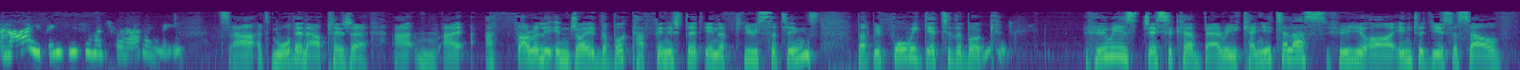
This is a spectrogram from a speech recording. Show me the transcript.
Hi, thank you so much for having me. It's, our, it's more than our pleasure. I, I, I, thoroughly enjoyed the book. I finished it in a few sittings. But before we get to the book, Ooh. Who is Jessica Barry? Can you tell us who you are? Introduce yourself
